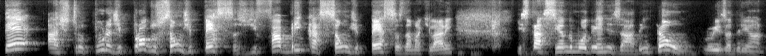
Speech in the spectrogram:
até a estrutura de produção de peças, de fabricação de peças da McLaren está sendo modernizada. Então, Luiz Adriano,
